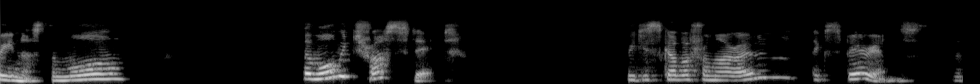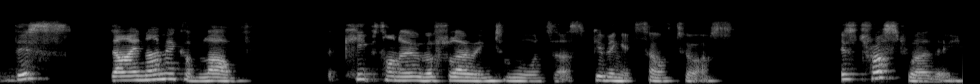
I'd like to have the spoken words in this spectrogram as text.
us, the more the more we trust it, we discover from our own experience that this dynamic of love that keeps on overflowing towards us, giving itself to us, is trustworthy.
